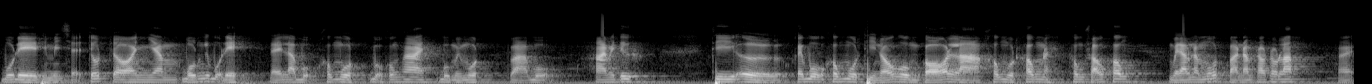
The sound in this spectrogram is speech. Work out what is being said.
bộ đề thì mình sẽ chốt cho anh em bốn cái bộ đề. Đấy là bộ 01 bộ 02 bộ 11 và bộ 24 thì ở cái bộ 01 thì nó gồm có là 010 này 060 1551 và 5665 đấy.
